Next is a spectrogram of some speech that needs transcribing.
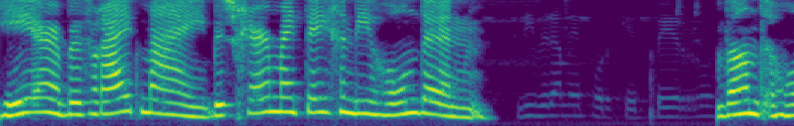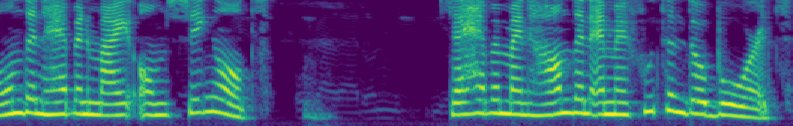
Heer, bevrijd mij, bescherm mij tegen die honden. Want honden hebben mij omsingeld. Zij hebben mijn handen en mijn voeten doorboord.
